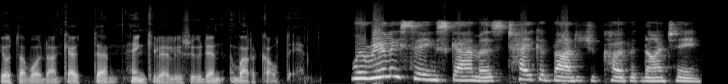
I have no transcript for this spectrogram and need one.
joita voidaan käyttää henkilöllisyyden varkauteen. we're really seeing scammers take advantage of COVID 19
